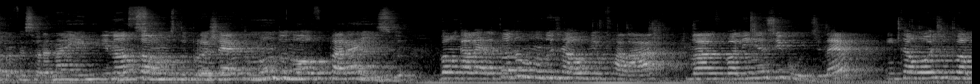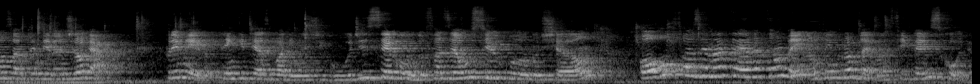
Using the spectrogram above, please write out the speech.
professora Naine e nós, somos do projeto Mundo Novo Paraíso. Bom, galera, todo mundo já ouviu falar nas bolinhas de gude, né? Então hoje vamos aprender a jogar. Primeiro, tem que ter as bolinhas de gude. Segundo, fazer um círculo no chão ou fazer na terra também, não tem problema, fica a escolha.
